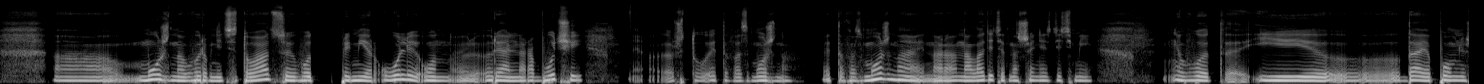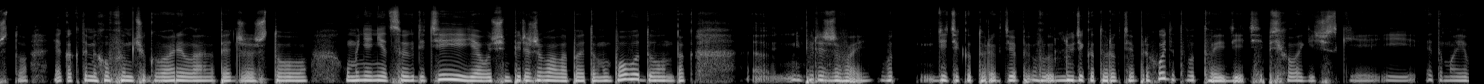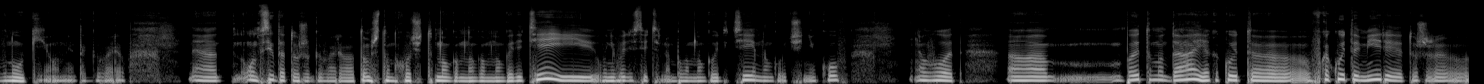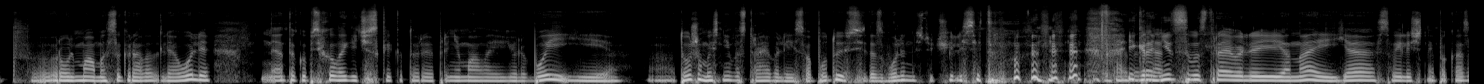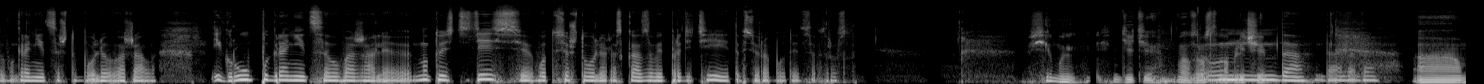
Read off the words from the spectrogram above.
Можно выровнять ситуацию. Вот пример Оли, он э, реально рабочий, э, что это возможно. Это возможно наладить отношения с детьми. Вот. И э, да, я помню, что я как-то Михаилу Фомичу говорила, опять же, что у меня нет своих детей, и я очень переживала по этому поводу. Он так, не переживай. Вот дети, которые к тебе, люди, которые к тебе приходят, вот твои дети психологические, и это мои внуки, он мне так говорил. Э, он всегда тоже говорил о том, что он хочет много-много-много детей, и у него действительно было много детей, много учеников. Вот. А, поэтому, да, я какой-то, в какой-то мере тоже вот роль мамы сыграла для Оли, э, такой психологической, которая принимала ее любой и а, тоже мы с ней выстраивали и свободу, и вседозволенность учились этому. И границы выстраивали, и она, и я свои личные показывала границы, чтобы более уважала. И группы границы уважали. Ну, то есть здесь вот все, что Оля рассказывает про детей, это все работает со взрослыми. Все мы дети во взрослом обличии. Да, да, да, да. А,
